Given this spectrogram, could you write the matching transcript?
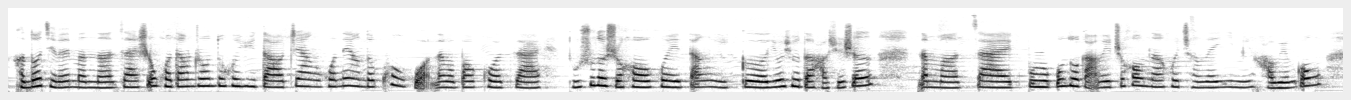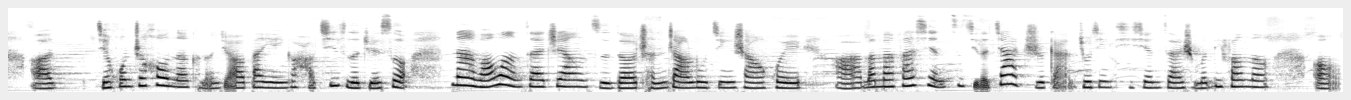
很多姐妹们呢，在生活当中都会遇到这样或那样的困惑。那么，包括在读书的时候会当一个优秀的好学生，那么在步入工作岗位之后呢，会成为一名好员工，呃。结婚之后呢，可能就要扮演一个好妻子的角色。那往往在这样子的成长路径上，会啊慢慢发现自己的价值感究竟体现在什么地方呢？嗯。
